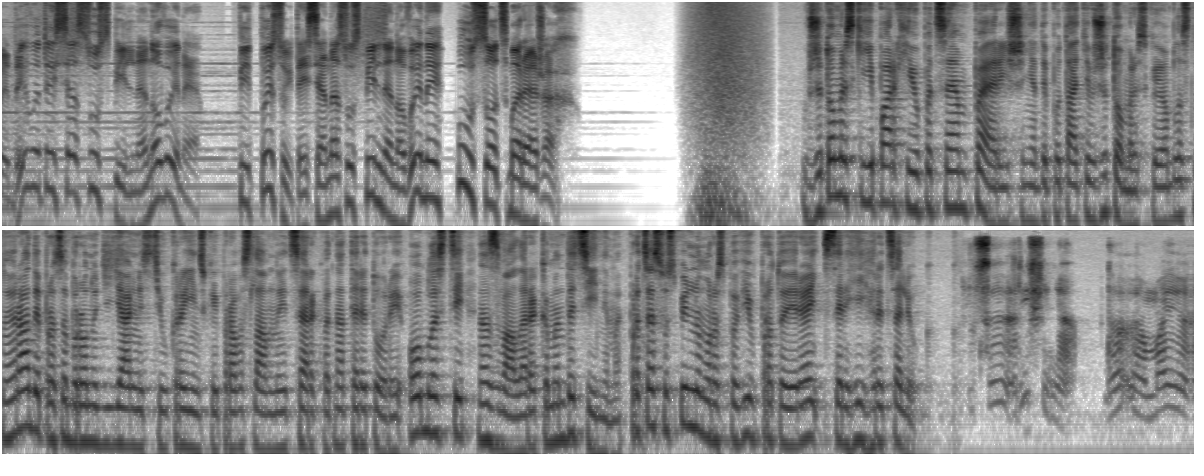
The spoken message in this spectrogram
Ви дивитеся Суспільне новини. Підписуйтеся на Суспільне новини у соцмережах. В Житомирській єпархії УПЦ МП рішення депутатів Житомирської обласної ради про заборону діяльності Української православної церкви на території області назвали рекомендаційними. Про це Суспільному розповів протоїрей Сергій Грицалюк. це рішення да, має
